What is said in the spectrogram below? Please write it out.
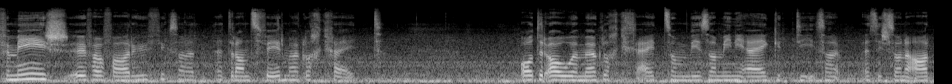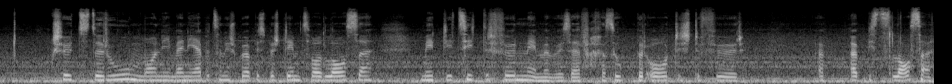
Für mich ist ÖV-Fahren häufig so eine Transfermöglichkeit. Oder auch eine Möglichkeit, um wie so meine eigene, so, es ist so eine Art geschützter Raum, wo ich, wenn ich eben zum Beispiel etwas Bestimmtes hören will, mir die Zeit dafür nehme, weil es einfach ein super Ort ist dafür, etwas zu hören.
